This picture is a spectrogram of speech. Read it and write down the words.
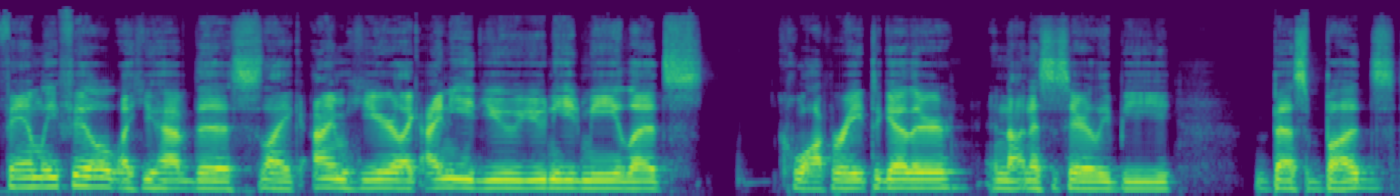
family feel. Like you have this, like, I'm here, like, I need you, you need me, let's cooperate together and not necessarily be best buds.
